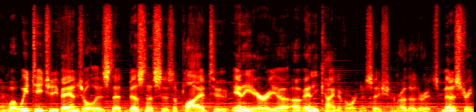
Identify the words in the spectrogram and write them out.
And what we teach at Evangel is that business is applied to any area of any kind of organization, whether it's ministry,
